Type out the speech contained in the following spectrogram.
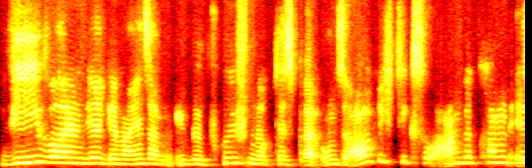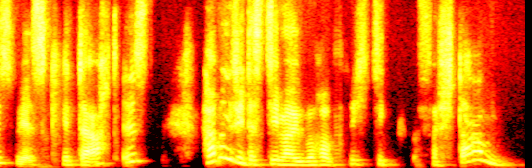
Wie wollen wir gemeinsam überprüfen, ob das bei uns auch richtig so angekommen ist, wie es gedacht ist? Haben wir das Thema überhaupt richtig verstanden?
